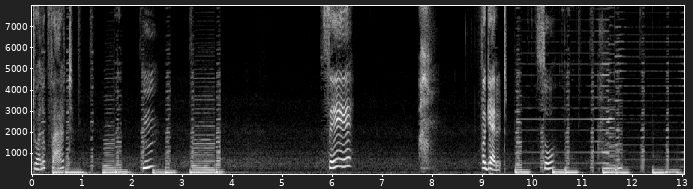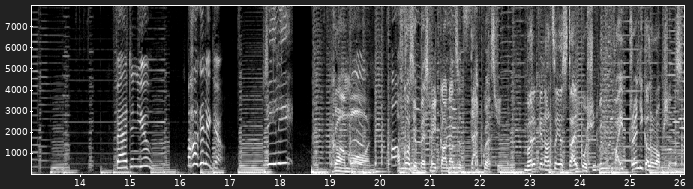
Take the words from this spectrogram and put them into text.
Do I look fat? Hmm? Say. Forget it. So, Fat in you. पागल है really? Come on. Oh. Of course, your best mate can't answer that question. But it can answer your style quotient with five trendy color options.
